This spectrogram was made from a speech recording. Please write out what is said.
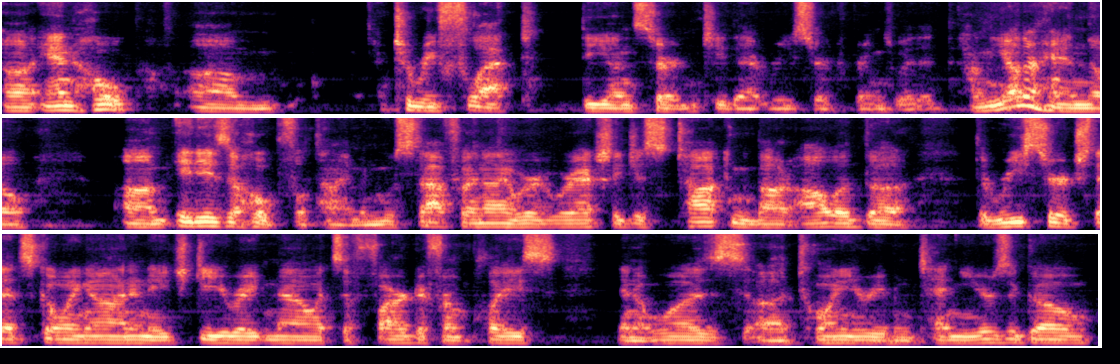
uh, and hope um, to reflect the uncertainty that research brings with it. On the other hand, though, um, it is a hopeful time. And Mustafa and I were, were actually just talking about all of the, the research that's going on in HD right now. It's a far different place than it was uh, 20 or even 10 years ago.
